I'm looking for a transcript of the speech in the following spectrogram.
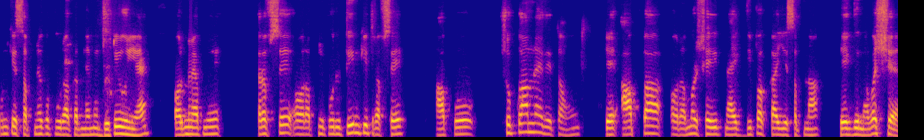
उनके सपने को पूरा करने में जुटी हुई हैं और मैं अपने तरफ़ से और अपनी पूरी टीम की तरफ़ से आपको शुभकामनाएँ देता हूँ कि आपका और अमर शहीद नायक दीपक का ये सपना एक दिन अवश्य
